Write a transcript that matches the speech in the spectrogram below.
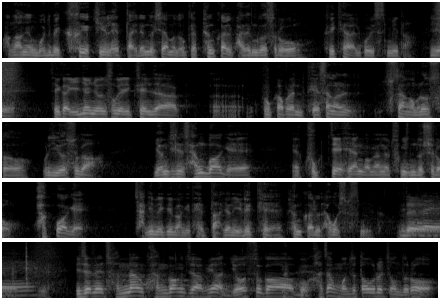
관광객 모집에 크게 기여를 했다 이런 것이 아마 높게 평가를 받은 것으로 그렇게 알고 있습니다. 예. 제가 2년 연속에 이렇게 이제 어, 국가 브랜드 대상을 수상함으로써 우리 여수가 명실 상부하게 국제 해양 관광의 중심 도시로 확고하게 자리매김하게 됐다. 저는 이렇게 평가를 하고 싶습니다. 네. 네. 이제는 전남 관광지 하면 여수가 뭐 가장 먼저 떠오를 정도로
